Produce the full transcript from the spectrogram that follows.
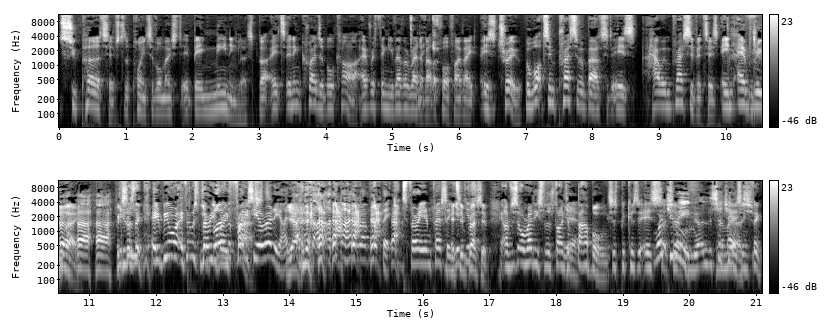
superlatives to the point of almost it being meaningless. But it's an incredible car. Everything you've ever read about the 458 is true. But what's impressive about it is how impressive it is in every way. because I think it'd be all right if it was very, You've very the phrase fast. here already. I, yeah. I, I, I think I had wrapped up there. It's very impressive. It's You just- impressive. I'm just already sort of starting Yeah. to babble just because it is. What such do you a- mean? Uh, An amazing as? thing.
